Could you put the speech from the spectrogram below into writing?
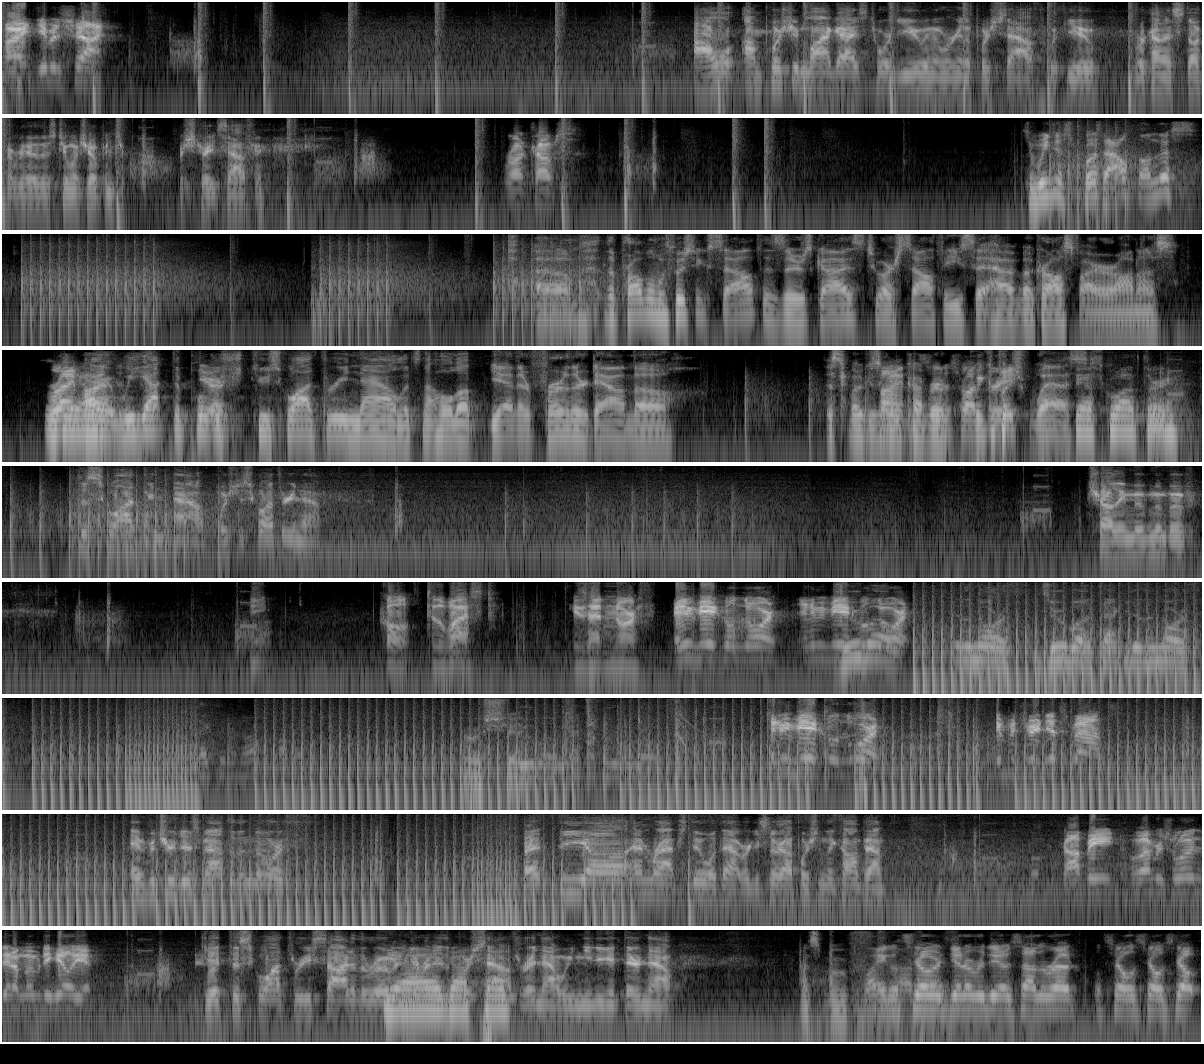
Alright, give it a shot. I'll, I'm pushing my guys toward you, and then we're gonna push south with you. We're kind of stuck over here. There's too much open. Straight south here. Run comes. Did we just push south on this? Um, the problem with pushing south is there's guys to our southeast that have a crossfire on us. Right. All right, we got to push to squad three now. Let's not hold up. Yeah, they're further down though. The smoke is Fine, going to cover. so we can three. push west. Yeah, squad three. To squad three now. Push to squad three now. Charlie, move, move, move. west. He's heading north. Enemy vehicle north. Enemy vehicle Zubo, north. To the north. Zuba, attack you to the north. Oh shit. Enemy vehicle north. Infantry dismount. Infantry dismount to the north. Let the uh, MRAPs deal with that. We're still got pushing the compound. Copy. Whoever's wounded, I'm moving to heal you. Get the squad three side of the road Yeah, and get I ready to push that. south right now. We need to get there now. Let's move. Watch Hey, the let's go. guys. Get over the other side of the road. Let's go. Let's go. Let's go.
